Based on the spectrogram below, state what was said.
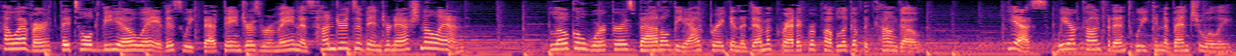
However, they told VOA this week that dangers remain as hundreds of international and local workers battle the outbreak in the Democratic Republic of the Congo. Yes, we are confident we can eventually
